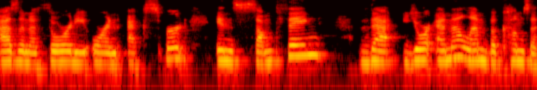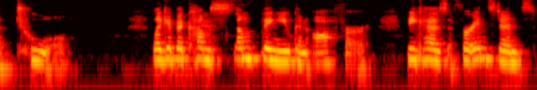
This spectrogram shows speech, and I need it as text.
as an authority or an expert in something that your MLM becomes a tool. Like it becomes something you can offer. Because, for instance,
